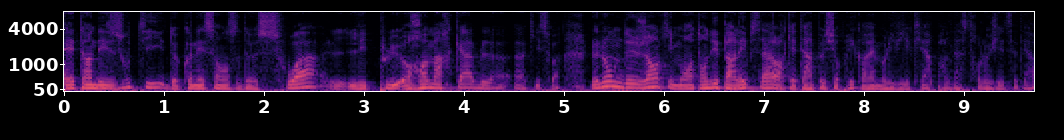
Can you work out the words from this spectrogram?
est un des outils de connaissance de soi les plus remarquables euh, qui soient. Le nombre de gens qui m'ont entendu parler de ça, alors qui étaient un peu surpris quand même, Olivier Claire parle d'astrologie, etc.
